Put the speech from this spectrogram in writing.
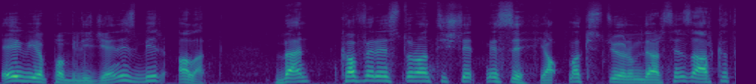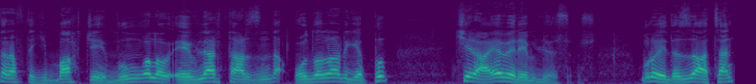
ev yapabileceğiniz bir alan. Ben kafe restoran işletmesi yapmak istiyorum derseniz arka taraftaki bahçeyi bungalov evler tarzında odalar yapıp kiraya verebiliyorsunuz. Burayı da zaten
